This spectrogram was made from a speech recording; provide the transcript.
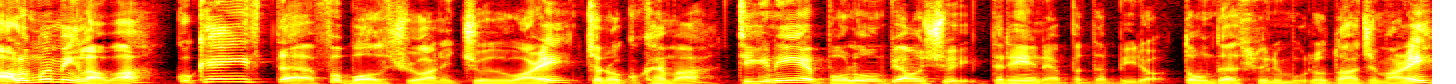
အားလုံးပဲမင်္ဂလာပါကိုခိုင်းစတာ football show ကနေကြိုဆိုပါရစေကျွန်တော်ကိုခန့်ပါဒီကနေ့ရဲ့ဘောလုံးအပြောင်းရွှေ့သတင်းနဲ့ပတ်သက်ပြီးတော့သုံးသပ်ဆွေးနွေးမှုလုပ်သွားကြပါမယ်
